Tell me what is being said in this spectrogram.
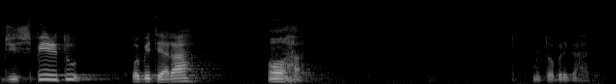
de espírito obterá honra. Muito obrigado.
